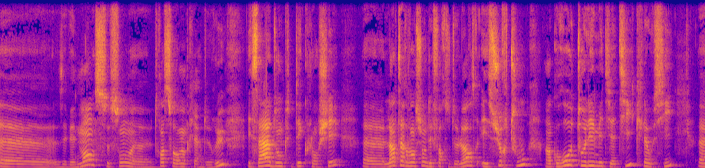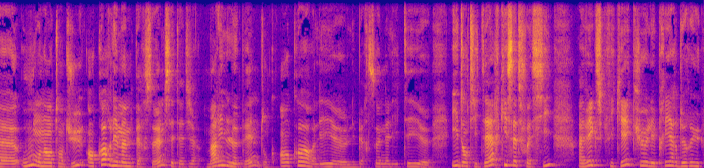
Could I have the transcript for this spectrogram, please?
euh, événements se sont euh, transformés en prières de rue, et ça a donc déclenché euh, l'intervention des forces de l'ordre et surtout un gros tollé médiatique, là aussi, euh, où on a entendu encore les mêmes personnes, c'est-à-dire Marine Le Pen, donc encore les, euh, les personnalités identitaires, qui cette fois-ci avaient expliqué que les prières de rue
